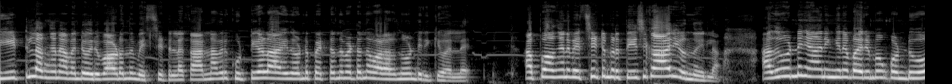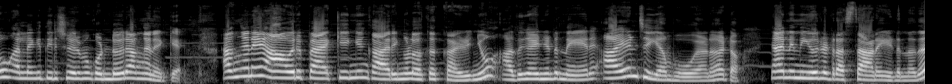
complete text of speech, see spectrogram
വീട്ടിൽ അങ്ങനെ അവന്റെ ഒരുപാടൊന്നും വെച്ചിട്ടില്ല. കാരണം അവർ കുട്ടികളായതുകൊണ്ട് പെട്ടെന്ന് പെട്ടെന്ന് വളർന്നുകൊണ്ടിരിക്കുമല്ലേ അപ്പോൾ അങ്ങനെ വെച്ചിട്ടും പ്രത്യേകിച്ച് കാര്യമൊന്നുമില്ല. അതുകൊണ്ട് ഞാനിങ്ങനെ വരുമ്പോൾ കൊണ്ടുപോകും അല്ലെങ്കിൽ തിരിച്ചു വരുമ്പോൾ കൊണ്ടുവരും അങ്ങനെയൊക്കെ. അങ്ങനെ ആ ഒരു പാക്കിങ്ങും കാര്യങ്ങളും ഒക്കെ കഴിഞ്ഞു. അത് കഴിഞ്ഞിട്ട് നേരെ അയൺ ചെയ്യാൻ പോവുകയാണ് കേട്ടോ. ഞാൻ ഇനി ഈ ഒരു ഡ്രസ്സാണ് ഇടുന്നത്.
